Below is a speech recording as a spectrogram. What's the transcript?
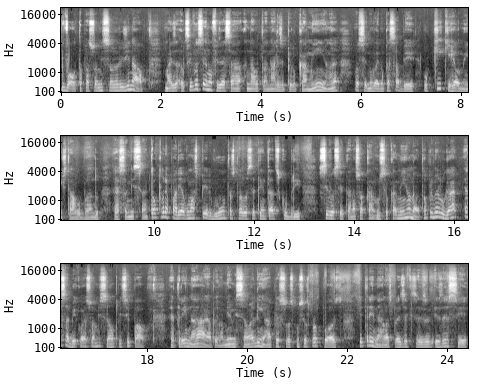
volta para sua missão original. Mas ah, se você não fizer essa autoanálise pelo caminho, né, você não vai nunca saber o que, que realmente está roubando essa missão. Então eu preparei algumas perguntas para você tentar descobrir se você está no seu caminho ou não. Então, em primeiro lugar, é saber qual é a sua missão principal. É treinar, a minha missão é alinhar pessoas com seus propósitos e treiná-las para exercer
